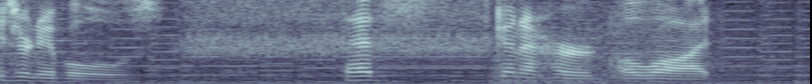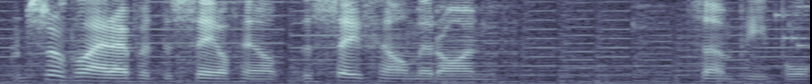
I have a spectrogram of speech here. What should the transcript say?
Laser nipples. That's gonna hurt a lot. I'm so glad I put the safe the safe helmet on some people.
